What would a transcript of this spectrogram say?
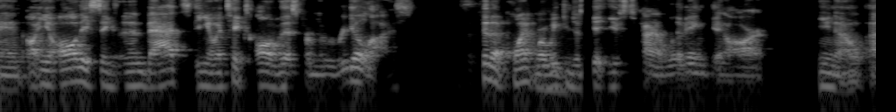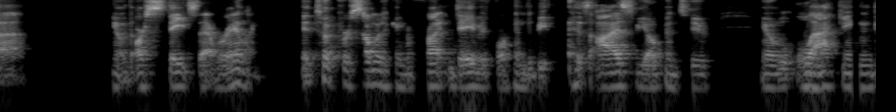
and uh, you know all these things, and then that's you know it takes all of this from the realize to the point where we can just get used to kind of living in our you know, uh, you know, our states that we're in. Like it took for someone to confront David for him to be his eyes to be open to, you know, mm-hmm. lacking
